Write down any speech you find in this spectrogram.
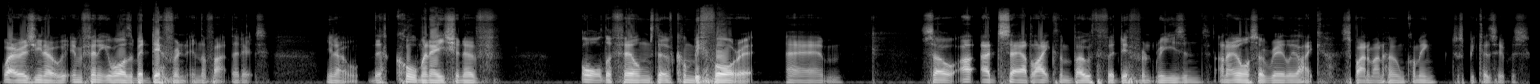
whereas you know Infinity War is a bit different in the fact that it's you know the culmination of all the films that have come before it. Um, so I, I'd say I'd like them both for different reasons, and I also really like Spider-Man: Homecoming just because it was.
